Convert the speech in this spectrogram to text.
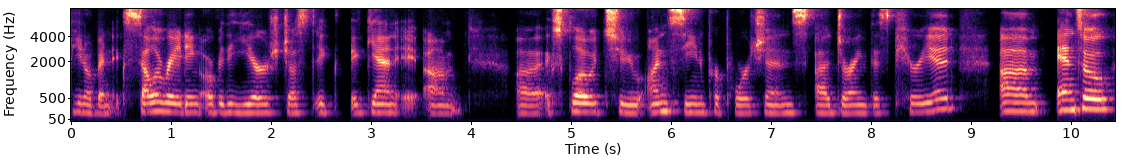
you know been accelerating over the years. Just again, um, uh, explode to unseen proportions uh, during this period, um, and so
